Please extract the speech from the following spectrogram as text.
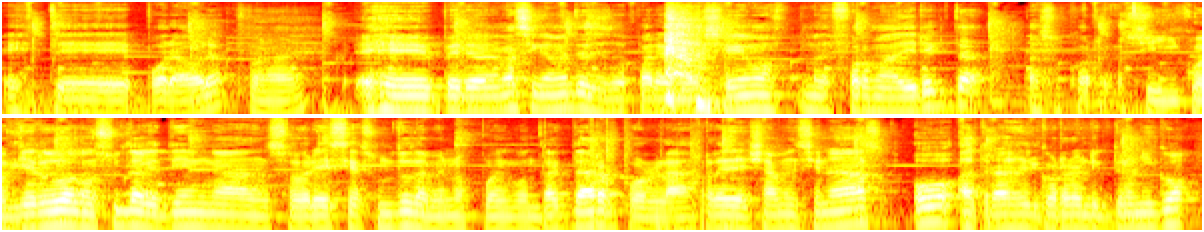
este por ahora Bueno, a ver. Eh, pero básicamente es eso para que lleguemos de forma directa a sus correos Si cualquier duda o consulta que tengan sobre ese asunto también nos pueden contactar por las redes ya mencionadas o a través del correo electrónico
